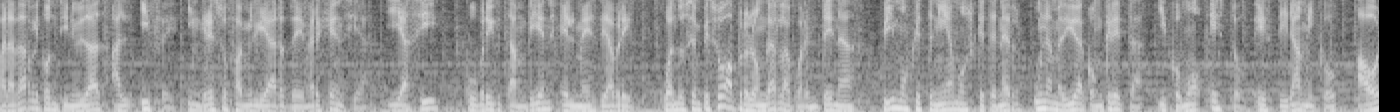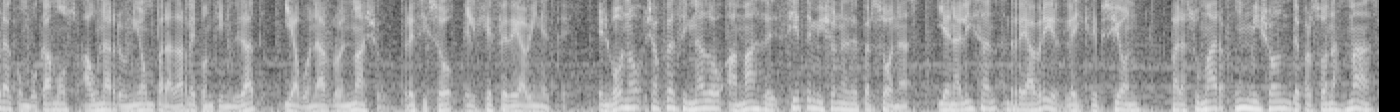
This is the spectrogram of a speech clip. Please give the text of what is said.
para darle continuidad al IFE, ingreso familiar de emergencia, y así cubrir también el mes de abril. Cuando se empezó a prolongar la cuarentena, vimos que teníamos que tener una medida concreta y como esto es dinámico, ahora convocamos a una reunión para darle continuidad y abonarlo en mayo, precisó el jefe de gabinete. El bono ya fue asignado a más de 7 millones de personas y analizan reabrir la inscripción para sumar un millón de personas más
